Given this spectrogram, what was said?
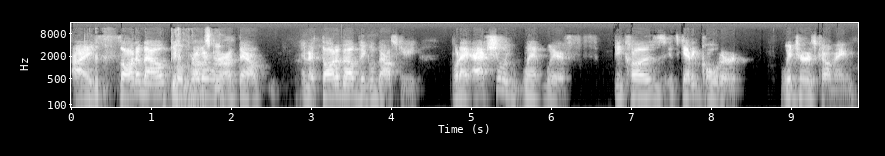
I thought about Big Oh Brother Lebowski. Where Art Thou, and I thought about Big Lebowski, but I actually went with because it's getting colder, winter is coming.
